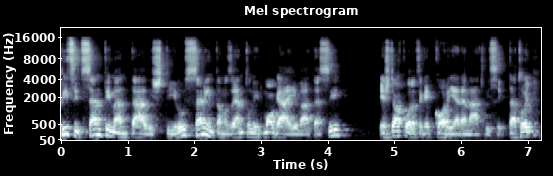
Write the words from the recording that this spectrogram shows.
picit szentimentális stílus szerintem az Antonit magáévá teszi, és gyakorlatilag egy karrieren átviszi. Tehát, hogy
